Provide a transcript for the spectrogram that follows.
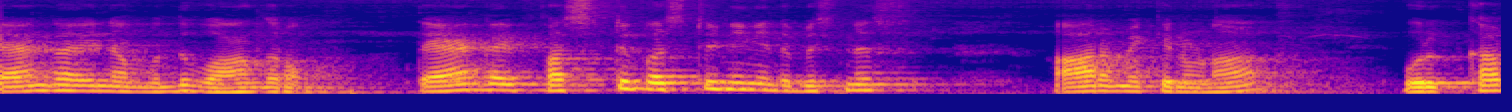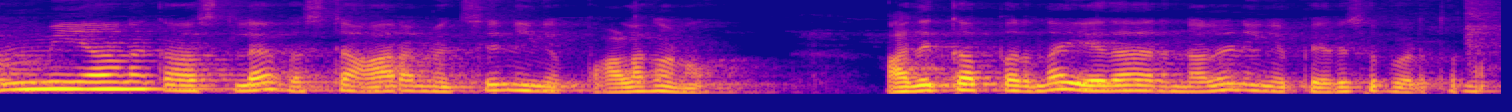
தேங்காயை நம்ம வந்து வாங்குகிறோம் தேங்காய் ஃபஸ்ட்டு ஃபஸ்ட்டு நீங்கள் இந்த பிஸ்னஸ் ஆரம்பிக்கணும்னா ஒரு கம்மியான காஸ்ட்டில் ஃபஸ்ட்டு ஆரம்பித்து நீங்கள் பழகணும். அதுக்கப்புறம் தான் எதாக இருந்தாலும் நீங்கள் பெருசுப்படுத்தணும்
